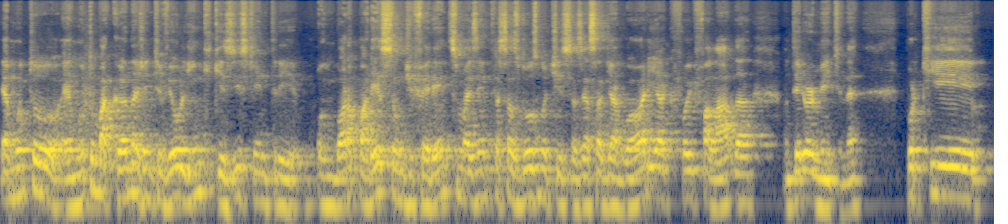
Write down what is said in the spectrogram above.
É muito, é muito bacana a gente ver o link que existe entre, embora pareçam diferentes, mas entre essas duas notícias, essa de agora e a que foi falada anteriormente, né? Porque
